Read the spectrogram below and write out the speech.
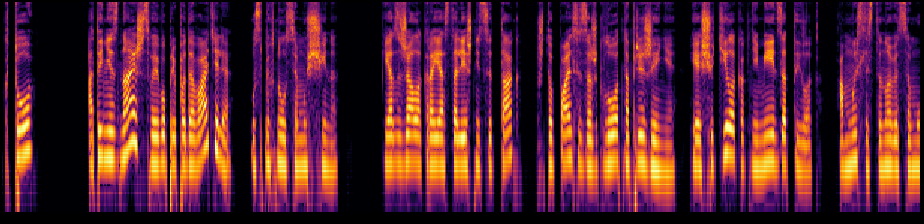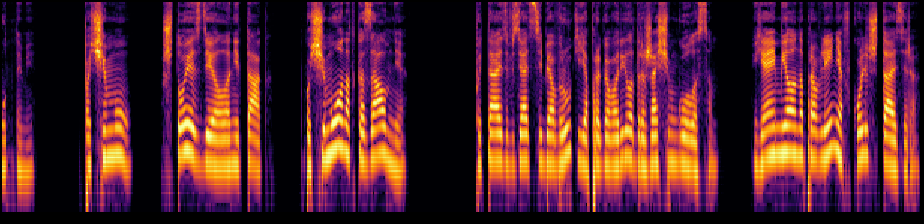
Кто? А ты не знаешь своего преподавателя? усмехнулся мужчина. Я сжала края столешницы так, что пальцы зажгло от напряжения и ощутила, как немеет затылок, а мысли становятся мутными. Почему? Что я сделала не так? Почему он отказал мне? Пытаясь взять себя в руки, я проговорила дрожащим голосом: "Я имела направление в колледж Тазера.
